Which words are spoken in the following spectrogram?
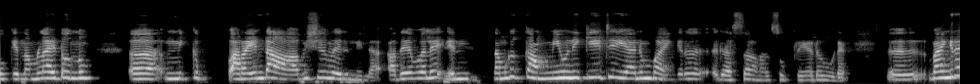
ഓക്കെ നമ്മളായിട്ടൊന്നും നിക്ക് പറയേണ്ട ആവശ്യം വരുന്നില്ല. അതേപോലെ നമുക്ക് കമ്മ്യൂണിക്കേറ്റ് ചെയ്യാനും ഭയങ്കര രസമാണ് സുപ്രിയയുടെ കൂടെ. ഭയങ്കര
